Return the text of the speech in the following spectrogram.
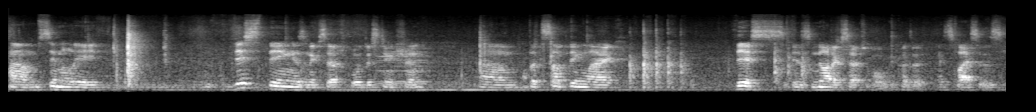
Um, similarly, this thing is an acceptable distinction, um, but something like this is not acceptable because it, it slices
